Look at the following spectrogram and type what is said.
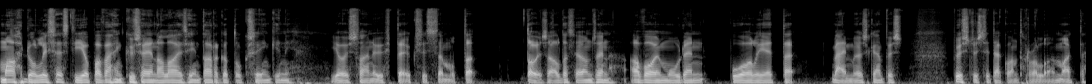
mahdollisesti jopa vähän kyseenalaisiin tarkoituksiinkin joissain yhteyksissä, mutta toisaalta se on sen avoimuuden puoli, että mä en myöskään pysty, pysty sitä kontrolloimaan, että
